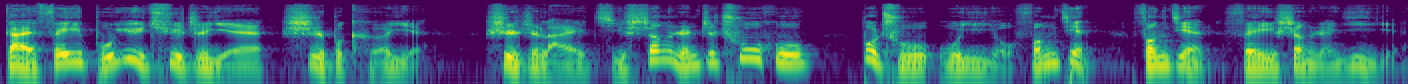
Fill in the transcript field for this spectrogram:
盖非不欲去之也，是不可也。是之来，其生人之出乎？不出，无以有封建。封建非圣人意也。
